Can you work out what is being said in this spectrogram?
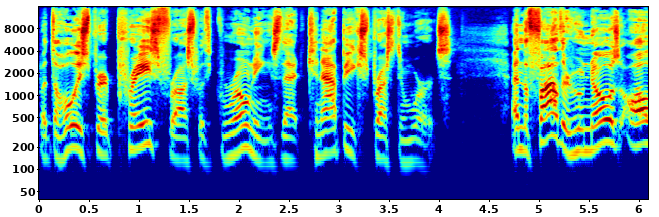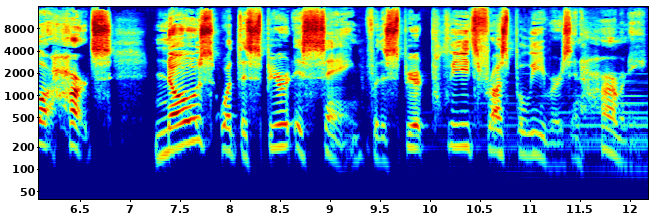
but the Holy Spirit prays for us with groanings that cannot be expressed in words. And the Father, who knows all our hearts, knows what the Spirit is saying, for the Spirit pleads for us believers in harmony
